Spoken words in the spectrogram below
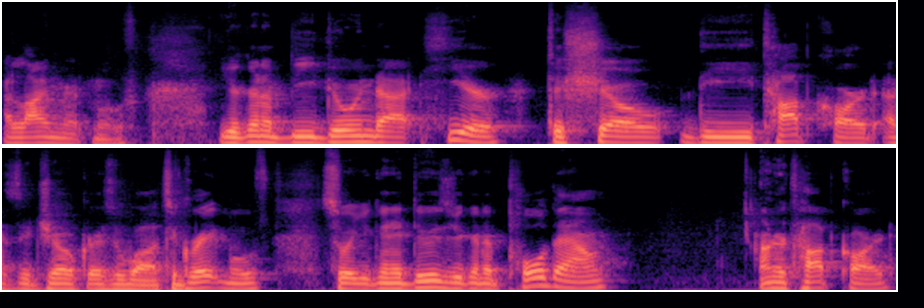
alignment move. You're going to be doing that here to show the top card as the joker as well. It's a great move. So what you're going to do is you're going to pull down on the top card.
